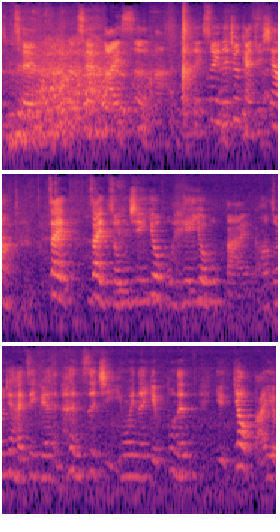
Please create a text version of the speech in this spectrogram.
成成白色嘛，对不对？所以呢，就感觉像在在中间又不黑又不白，然后中间还这边很恨自己，因为呢也不能也要白也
